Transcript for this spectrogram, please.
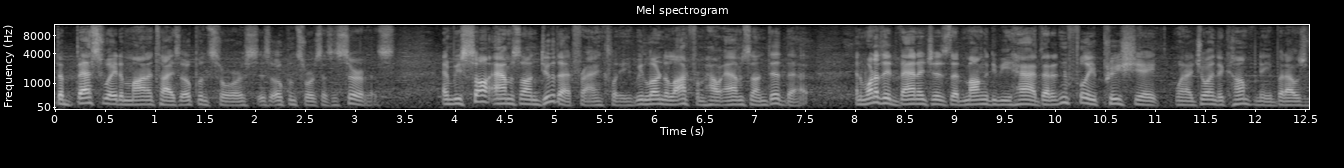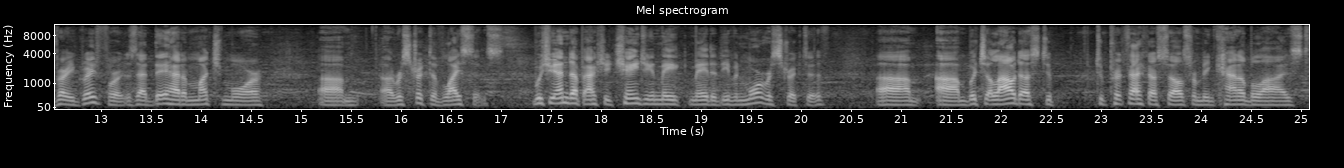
The best way to monetize open source is open source as a service. And we saw Amazon do that, frankly. We learned a lot from how Amazon did that. And one of the advantages that MongoDB had that I didn't fully appreciate when I joined the company, but I was very grateful for it, is that they had a much more um, uh, restrictive license, which you end up actually changing and make, made it even more restrictive, um, um, which allowed us to, to protect ourselves from being cannibalized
